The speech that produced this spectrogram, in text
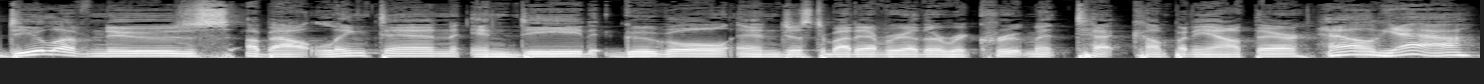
Do you love news about LinkedIn, Indeed, Google, and just about every other recruitment tech company out there? Hell yeah.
